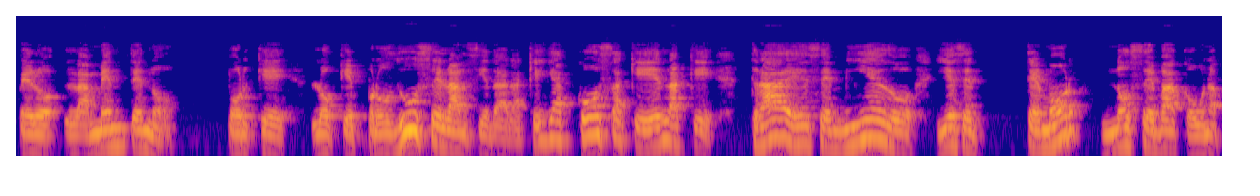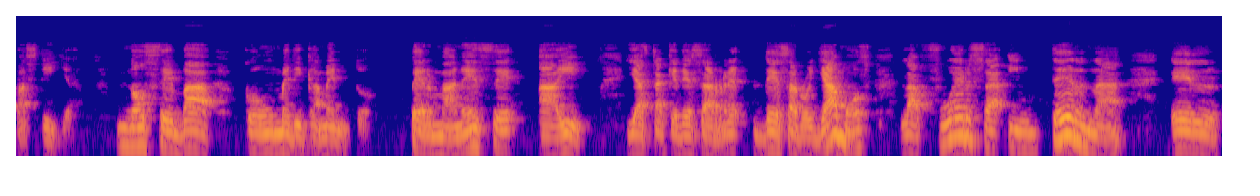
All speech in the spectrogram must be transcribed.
pero la mente no, porque lo que produce la ansiedad, aquella cosa que es la que trae ese miedo y ese temor, no se va con una pastilla, no se va con un medicamento, permanece ahí. Y hasta que desarrollamos la fuerza interna, el,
